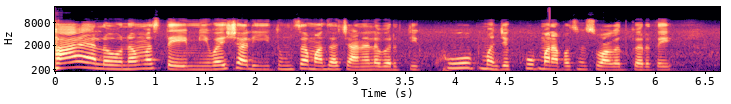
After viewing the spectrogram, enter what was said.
Hi hello नमस्ते. मी वैशाली. तुमचं माझ्या चॅनलवरती खूप म्हणजे खूप मनापासून स्वागत करते.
